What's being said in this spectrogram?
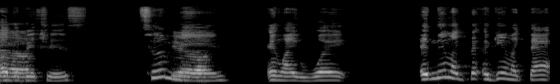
other bitches to Yeah. men and like what and then like th- again like that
